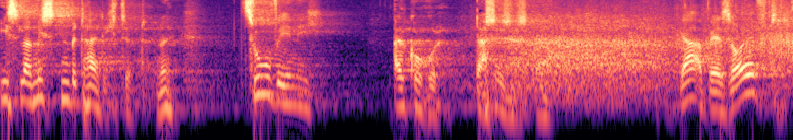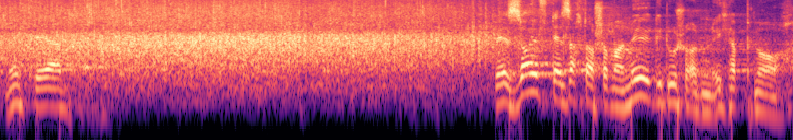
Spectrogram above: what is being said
Islamisten beteiligt sind. Ne? Zu wenig Alkohol. Das ist es. Ne? Ja, wer säuft, ne, der Wer säuft, der sagt auch schon mal, nee, geh du schon, ich hab noch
